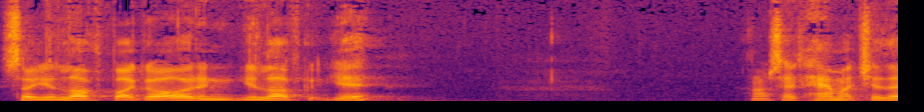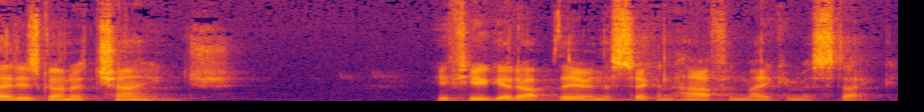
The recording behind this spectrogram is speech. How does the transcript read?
So you're loved by God and you love God? Yeah. And I said, How much of that is going to change if you get up there in the second half and make a mistake?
